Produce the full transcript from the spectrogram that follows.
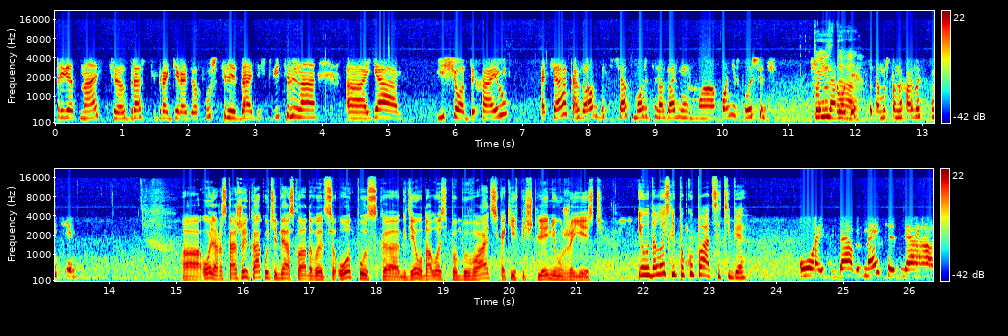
привет, Настя. Здравствуйте, дорогие радиослушатели. Да, действительно, а, я еще отдыхаю, хотя, казалось бы, сейчас можете на заднем а, фоне слышать шум Поезда. дороги, потому что нахожусь в пути. А, Оля, расскажи, как у тебя складывается отпуск, э, где удалось побывать, какие впечатления уже есть? И удалось ли покупаться тебе? Ой, да, вы знаете, для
